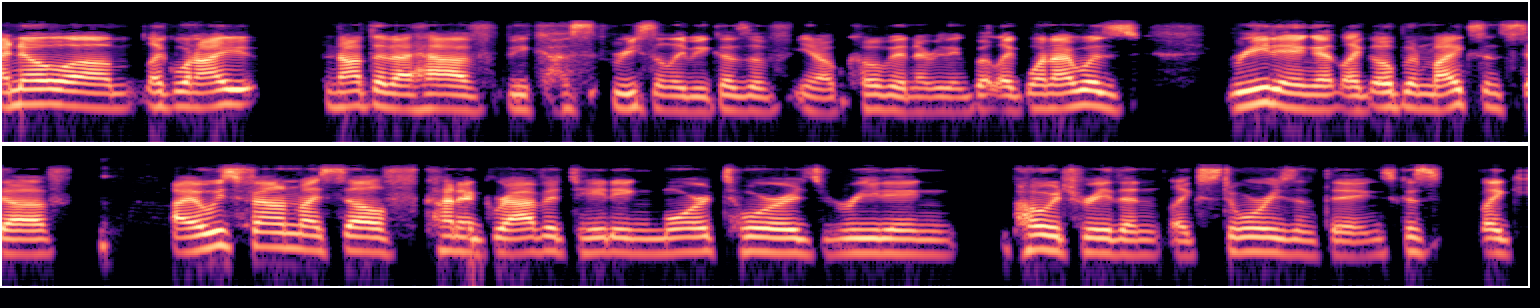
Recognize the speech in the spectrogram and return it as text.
I know um like when I not that I have because recently because of, you know, COVID and everything, but like when I was reading at like open mics and stuff, I always found myself kind of gravitating more towards reading poetry than like stories and things cuz like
